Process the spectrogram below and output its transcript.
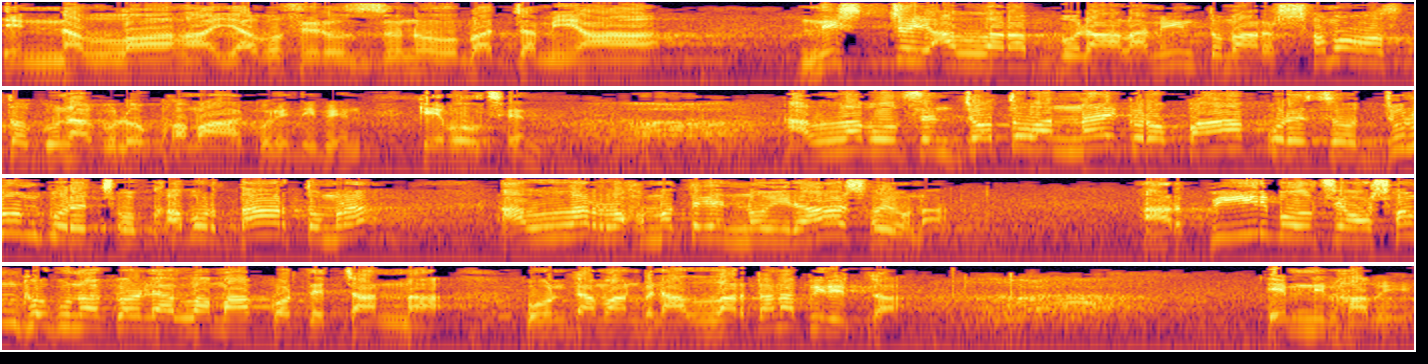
ইন্নাল্লাহা ইয়াগফিরুজ যুনুবা জামিআ। নিশ্চয়ই আল্লাহ রাব্বুল আলামিন তোমার সমস্ত গুণাগুলো ক্ষমা করে দিবেন। কে বলছেন? আল্লাহ বলছেন, যত অন্যায় করো, পাপ করেছ, জুলুম করেছ, খবরদার তোমরা আল্লাহর রহমত থেকে নৈরাশ হইও না। আর পীর বলছে, অসংখ্য গুণা করলে আল্লাহ মাফ করতে চান না। কোনটা মানবেন? আল্লাহরটা না পীরেরটা। এমনি ভাবে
